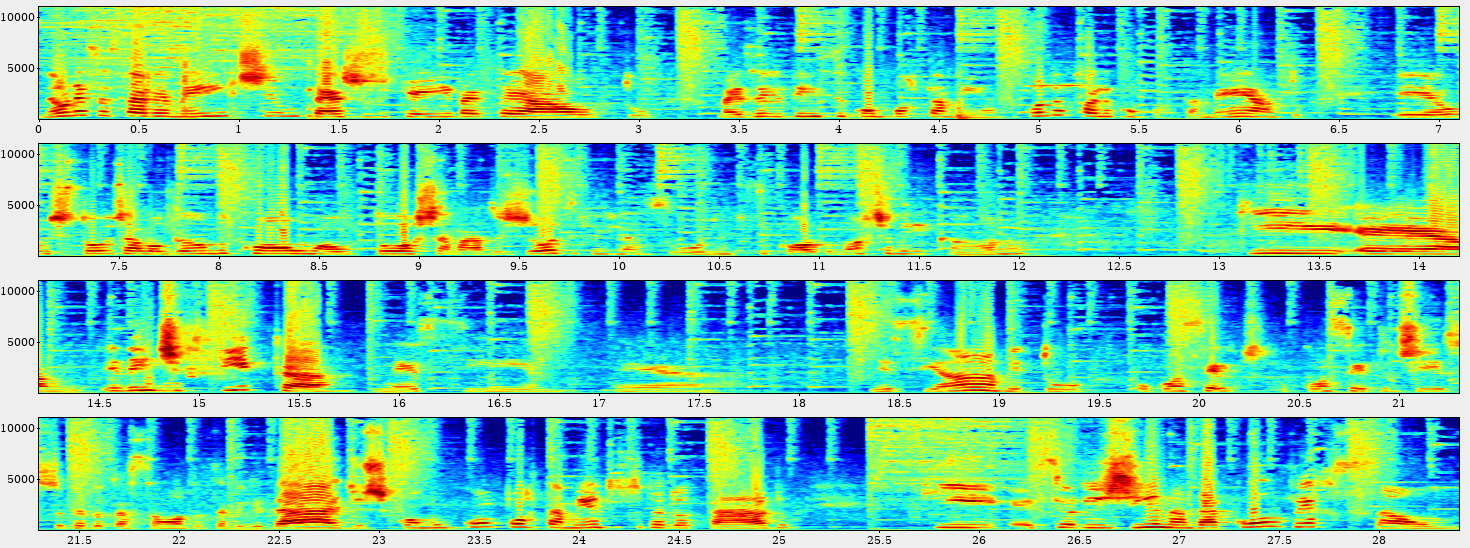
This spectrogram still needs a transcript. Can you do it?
Não necessariamente um teste de QI vai ter alto, mas ele tem esse comportamento. Quando eu falo em comportamento, eu estou dialogando com um autor chamado Joseph Renzulli, um psicólogo norte-americano, que é, identifica nesse, é, nesse âmbito o conceito, o conceito de superdotação altas habilidades como um comportamento superdotado que se origina da conversão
